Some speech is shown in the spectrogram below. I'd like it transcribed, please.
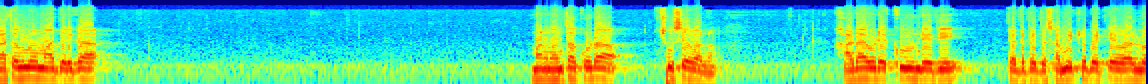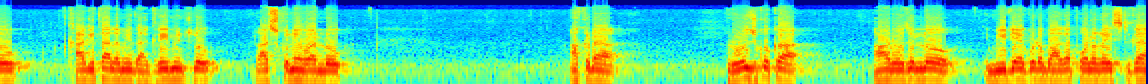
గతంలో మాదిరిగా మనమంతా కూడా చూసేవాళ్ళం. హడావిడి ఎక్కువ ఉండేది పెద్ద పెద్ద సమ్మిట్లు పెట్టేవాళ్ళు కాగితాల మీద అగ్రిమెంట్లు రాసుకునేవాళ్ళు. అక్కడ రోజుకొక ఆ రోజుల్లో మీడియా కూడా బాగా పోలరైజ్డ్గా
